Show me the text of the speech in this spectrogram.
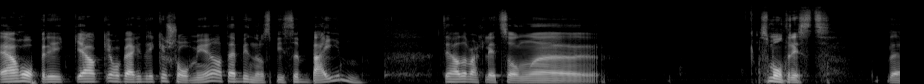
Jeg håper, ikke, jeg, jeg håper jeg ikke drikker så mye at jeg begynner å spise bein. Det hadde vært litt sånn uh, småtrist. Det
